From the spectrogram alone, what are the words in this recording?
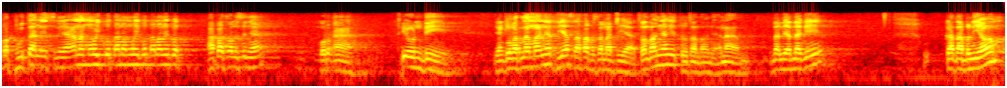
rebutan istrinya, anak mau ikut, anak mau ikut, anak mau ikut. Apa solusinya? Qur'an. Diundi. Yang keluar namanya dia safar bersama dia. Contohnya gitu contohnya. Nah, kita lihat lagi. Kata beliau,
